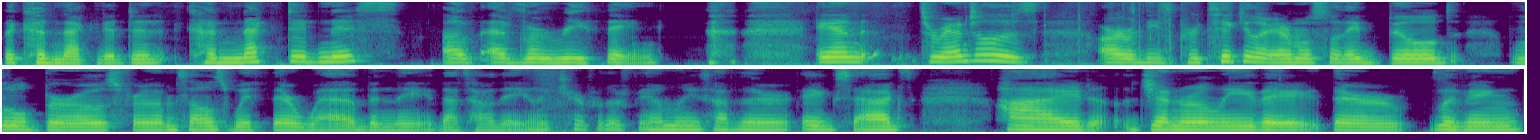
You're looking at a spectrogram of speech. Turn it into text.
the connected connectedness of everything. And tarantulas are these particular animals so they build little burrows for themselves with their web and they that's how they like care for their families have their egg sacs hide. Generally they they're living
